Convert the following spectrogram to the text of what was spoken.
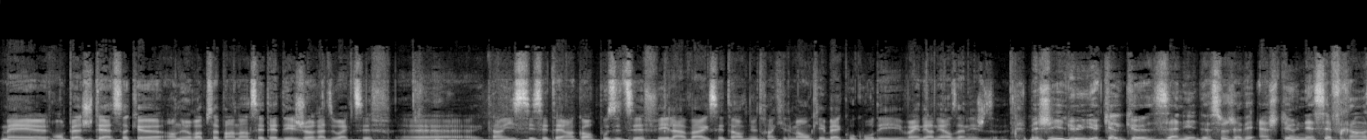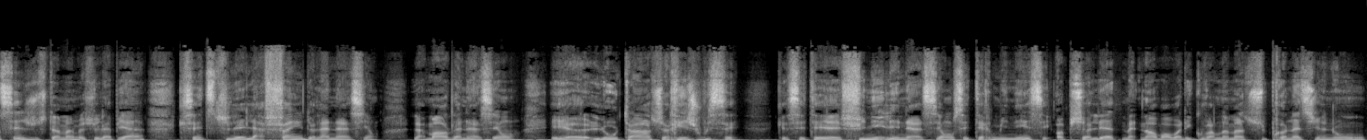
Mais euh, on peut ajouter à ça qu'en Europe, cependant, c'était déjà radioactif. Euh, quand ici, c'était encore positif et la vague s'est envenue tranquillement au Québec au cours des 20 dernières années, je dirais. Mais j'ai lu il y a quelques années de ça, j'avais acheté un essai français, justement, Monsieur Lapierre, qui s'intitulait La fin de la nation, la mort de la nation. Et euh, l'auteur se réjouissait que c'était fini les nations, c'est terminé, c'est obsolète. Maintenant, on va avoir des gouvernements supranationaux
